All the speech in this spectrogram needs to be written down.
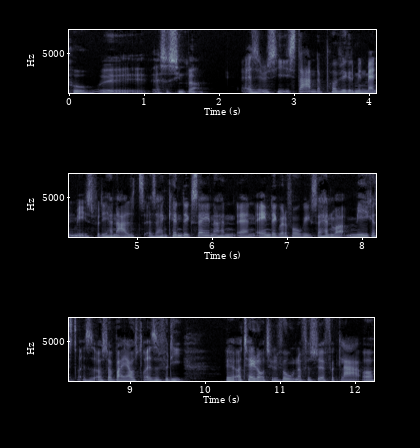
på øh, altså sine børn? Altså jeg vil sige, i starten der påvirkede min mand mest, fordi han aldrig, altså han kendte ikke sagen, og han, han anede ikke, hvad der foregik, så han var mega stresset, og så var jeg jo stresset, fordi øh, at tale over telefonen og forsøge at forklare, og,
